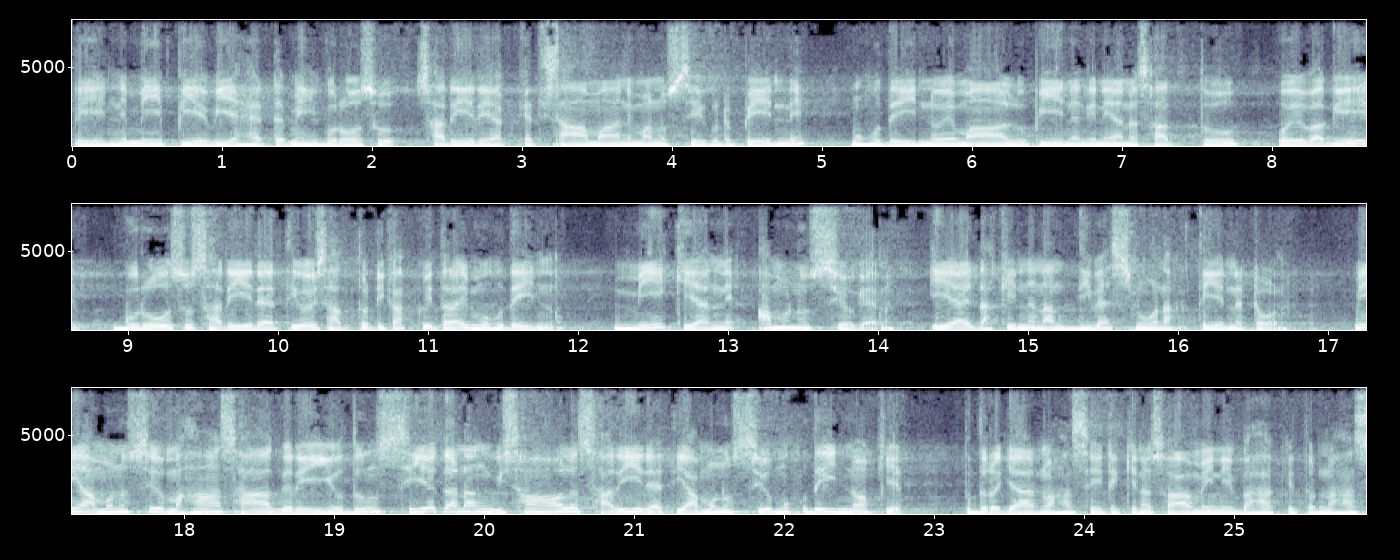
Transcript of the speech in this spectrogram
පේන්නේ මේ පියවිය හැට මේ ගොරෝසු ශරීරයක් ඇති සාමාන්‍ය මනුස්සයකුට පේන්නේ මුහුදෙයින් ඔය මාලු පීනගෙන යන සත්තු ඔය වගේ ගුරෝසු සරීර ඇති ඔය සත්තු ටිකක් විතරයි මුහුදඉන්න. මේ කියන්නේ අමනුස්්‍යයෝ ගැන ඒ අයි දකින්න නම් දිවැස් නුවනක් තියෙන්න්නට ඕන්. මේ අමනුස්්‍යයෝ මහා සාගරයේ යුදුන් සිය ගනන් විශාල ශරීර ඇති අමනුස්්‍යයෝ මුහුදඉන්නවා කිය. බුදුරජාණන් වහන්සේට කෙන ස්වාමීණී භාකිතුන් වහස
